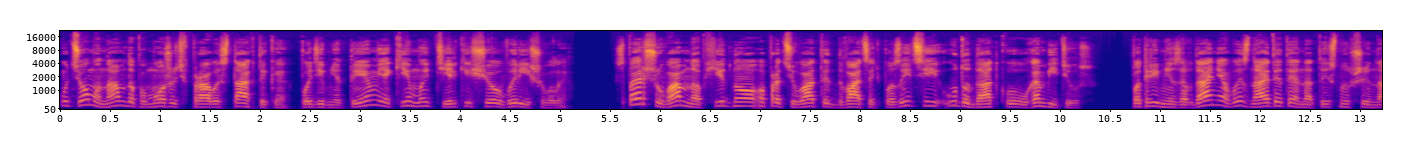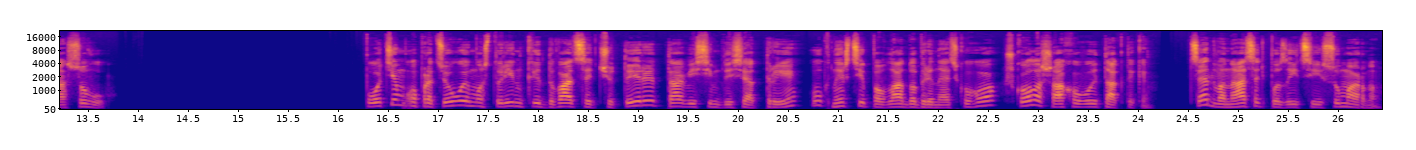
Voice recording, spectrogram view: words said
У цьому нам допоможуть вправи з тактики, подібні тим, які ми тільки що вирішували. Спершу вам необхідно опрацювати 20 позицій у додатку Gambitius. Потрібні завдання ви знайдете, натиснувши на сову. Потім опрацьовуємо сторінки 24 та 83 у книжці Павла Добрінецького Школа шахової тактики. Це 12 позицій сумарно.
